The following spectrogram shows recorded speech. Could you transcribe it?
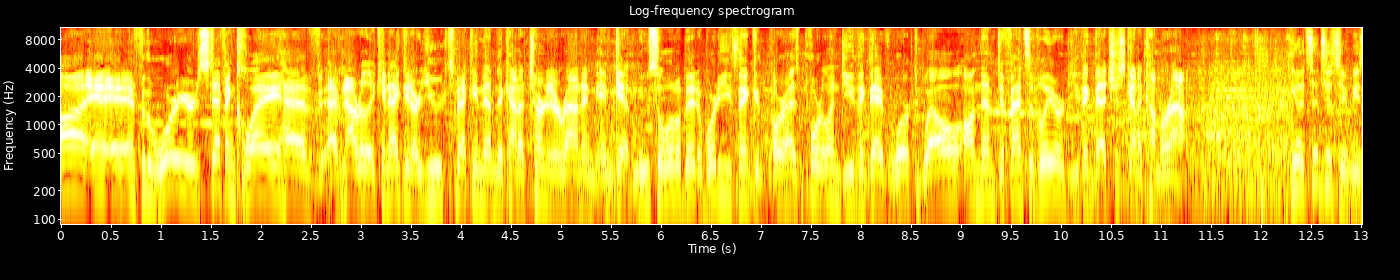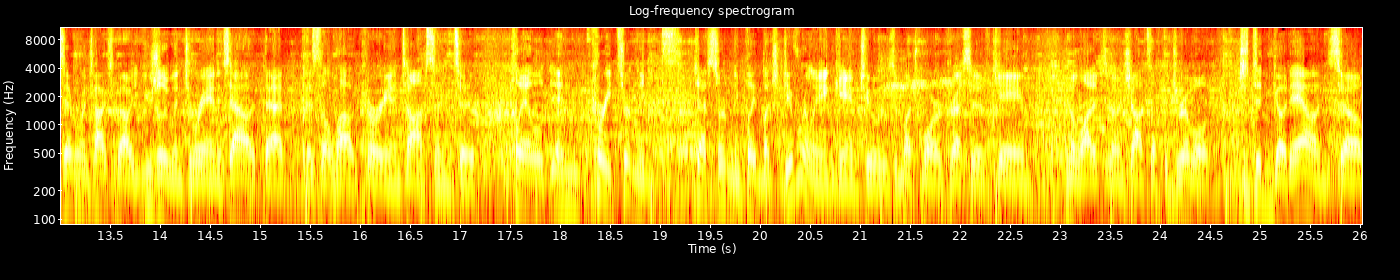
Uh, and, and, for the Warriors, Steph and Klay have, have not really connected. Are you expecting them to kind of turn it around and, and, get loose a little bit? Where do you think, or has Portland, do you think they've worked well on them defensively, or do you think that's just going to come around? You know, it's interesting because everyone talks about usually when Durant is out, that has allowed Curry and Thompson to play a little. And Curry certainly, Steph certainly played much differently in game two. It was a much more aggressive game. Know, a lot of his own shots off the dribble just didn't go down. So,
